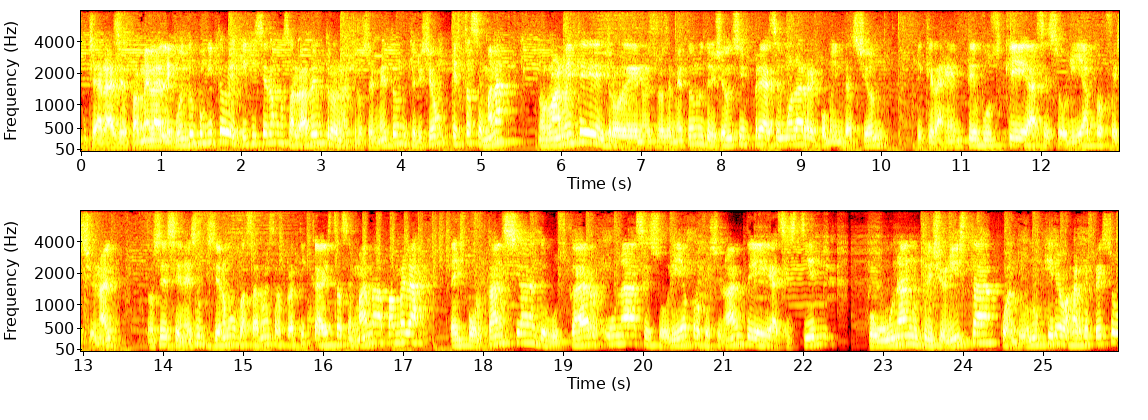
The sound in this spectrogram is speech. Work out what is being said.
Muchas gracias, Pamela. Le cuento un poquito de qué quisiéramos hablar dentro de nuestro segmento de nutrición esta semana. Normalmente dentro de nuestro segmento de nutrición siempre hacemos la recomendación de que la gente busque asesoría profesional. Entonces en eso quisiéramos basar nuestra práctica esta semana, Pamela, la importancia de buscar una asesoría profesional, de asistir con una nutricionista cuando uno quiere bajar de peso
